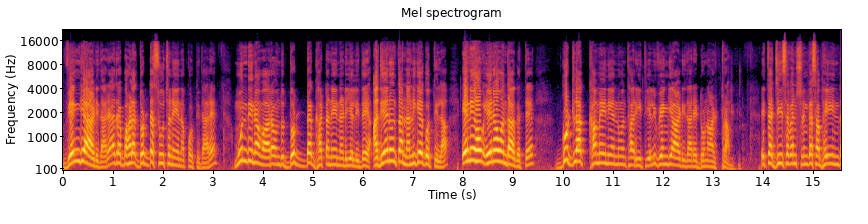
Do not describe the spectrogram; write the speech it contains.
ವ್ಯಂಗ್ಯ ಆಡಿದ್ದಾರೆ. ಆದರೆ ಬಹಳ ದೊಡ್ಡ ಸೂಚನೆಯನ್ನು ಕೊಟ್ಟಿದ್ದಾರೆ. ಮುಂದಿನ ವಾರ ಒಂದು ದೊಡ್ಡ ಘಟನೆ ನಡೆಯಲಿದೆ. ಅದೇನು ಅಂತ ನನಗೆ ಗೊತ್ತಿಲ್ಲ. ಏನೋ ಏನೋ ಒಂದಾಗುತ್ತೆ. ಗುಡ್ ಲಕ್ ಖಮೇನಿ ಅನ್ನುವಂಥ ರೀತಿಯಲ್ಲಿ ವ್ಯಂಗ್ಯ ಆಡಿದ್ದಾರೆ ಡೊನಾಲ್ಡ್ ಟ್ರಂಪ್. ಇತ್ತ ಜಿ ಸೆವೆನ್ ಶೃಂಗಸಭೆಯಿಂದ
